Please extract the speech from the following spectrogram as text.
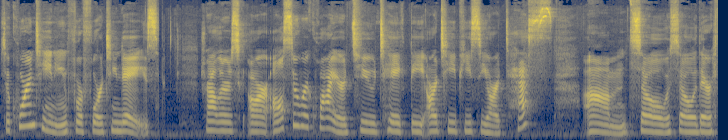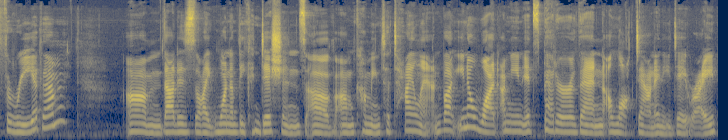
so quarantining for 14 days. Travelers are also required to take the RT PCR tests. Um, so, so there are three of them um, that is like one of the conditions of um, coming to Thailand. But you know what? I mean, it's better than a lockdown any day, right?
